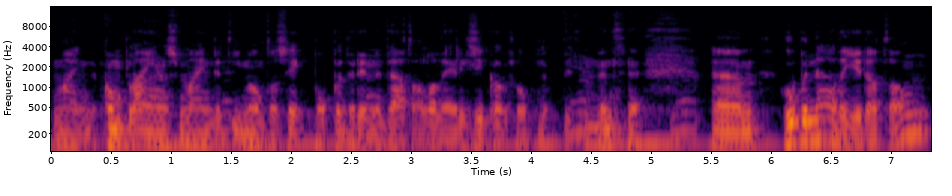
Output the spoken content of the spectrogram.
mind, compliance-minded ja. iemand als ik poppen er inderdaad allerlei risico's op op dit ja. moment. Ja. um, hoe benader je dat dan?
